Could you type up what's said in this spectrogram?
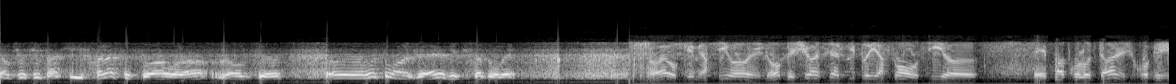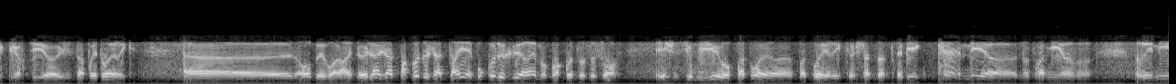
Donc je ne sais pas s'il sera là ce soir, voilà. Donc, euh, euh, retour en gel, et tu seras tourné. Ouais, ok, merci. Ouais. Non, mais je suis resté un petit peu hier soir aussi, euh, et pas trop longtemps. Je crois que j'ai QRT euh, juste après toi, Eric. Euh, non, mais voilà. Là, par contre, j'entends, il y a beaucoup de QRM par contre ce soir. Et je suis obligé, bon, pas toi, euh, pas toi Eric, je t'entends très bien, mais euh, notre ami Rémi,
